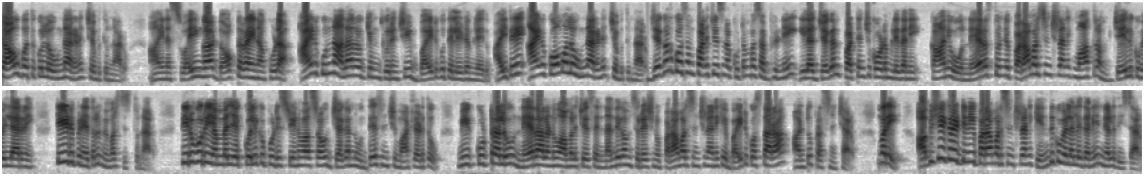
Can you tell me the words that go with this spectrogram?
చావు బతుకుల్లో ఉన్నారని చెబుతున్నారు. ఆయన స్వయంగా డాక్టర్ అయినా కూడా ఆయనకున్న అనారోగ్యం గురించి బయటకు తెలియడం లేదు. అయితే ఆయన కోమాలో ఉన్నారని చెబుతున్నారు. జగన్ కోసం పనిచేసిన కుటుంబ సభ్యుడిని ఇలా జగన్ పట్టించుకోవడం లేదని కానీ ఓ నేరస్తుడిని పరామర్శించడానికి మాత్రం జైలుకు వెళ్ళారని టీడీపీ నేతలు విమర్శిస్తున్నారు. తిరువూరు ఎమ్మెల్యే కొలికపూడి శ్రీనివాసరావు జగన్ను ఉద్దేశించి మాట్లాడుతూ మీ కుట్రలు నేరాలను అమలు చేసే నందిగం సురేష్ను పరామర్శించడానికి బయటకొస్తారా? అంటూ ప్రశ్నించారు. మరి అభిషేక్ రెడ్డిని పరామర్శించడానికి ఎందుకు వెళ్ళలేదని నిలదీశారు.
